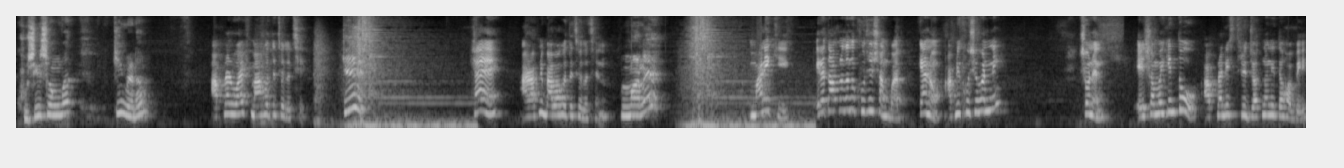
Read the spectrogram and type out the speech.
খুশির সংবাদ? কি ম্যাডাম? আপনার ওয়াইফ মা হতে চলেছে। কি? হ্যাঁ আর আপনি বাবা হতে চলেছেন। মানে? মানে কি? এটা তো আপনার জন্য খুশির সংবাদ। কেন? আপনি খুশি হননি? শোনেন এই সময় কিন্তু আপনার স্ত্রীর যত্ন নিতে হবে।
